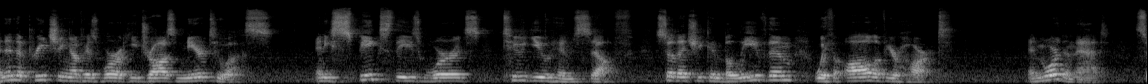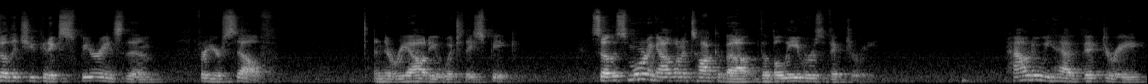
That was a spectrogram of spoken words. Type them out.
And in the preaching of His word, He draws near to us. And He speaks these words to you Himself so that you can believe them with all of your heart. And more than that, so that you can experience them for yourself and the reality of which they speak. So this morning I want to talk about the believer's victory. How do we have victory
